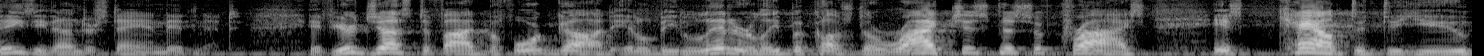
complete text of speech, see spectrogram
easy to understand, isn't it? If you're justified before God, it'll be literally because the righteousness of Christ is counted to you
